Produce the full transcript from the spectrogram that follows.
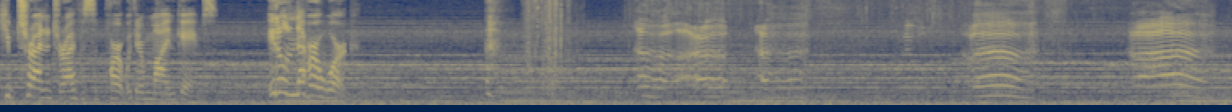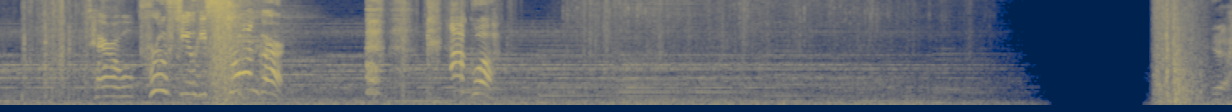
Keep trying to drive us apart with your mind games. It'll never work. Prove to you he's stronger! Aqua! Yeah,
